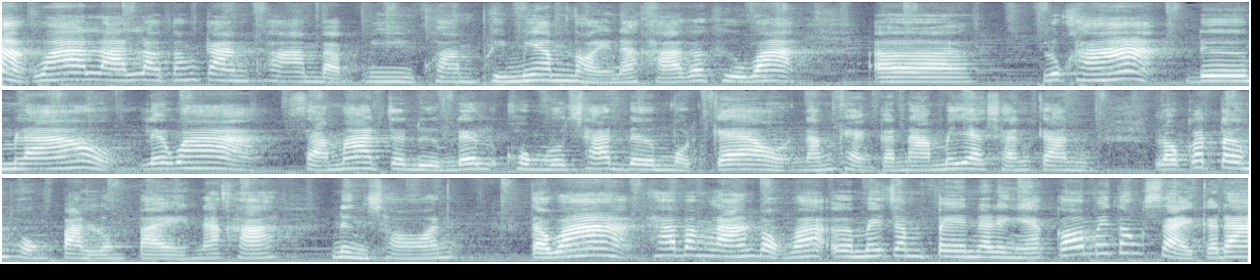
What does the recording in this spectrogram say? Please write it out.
หากว่าร้านเราต้องการความแบบมีความพรีเมียมหน่อยนะคะ ก็คือว่าลูกค้าดื่มแล้ว เรียกว่าสามารถจะดื่มได้คงรสชาติเดิมหมดแก้ว น้ำแข็งกับน้ำไม่แยกชั้นกัน เราก็เติมผงปั่นลงไปนะคะ 1 ช้อน แต่ว่าถ้าบางร้านบอกว่าเออไม่จำเป็นอะไรเงี้ยก็ไม่ต้องใส่ก็ได้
